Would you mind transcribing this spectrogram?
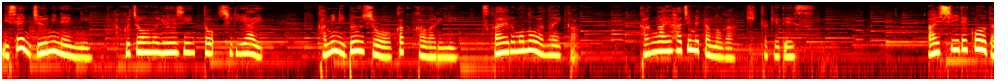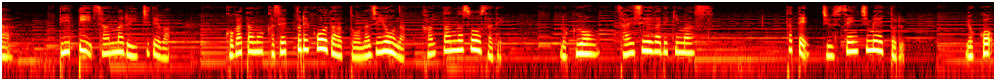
2012年に白状の友人と知り合い、紙に文章を書く代わりに使えるものはないか考え始めたのがきっかけです。IC レコーダー DP301 では小型のカセットレコーダーと同じような簡単な操作で録音、再生ができます。縦 10cm、横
